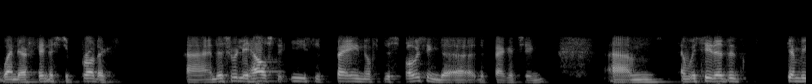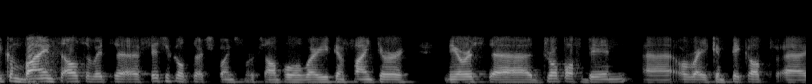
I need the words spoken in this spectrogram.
when they're finished the product. Uh, and this really helps to ease the pain of disposing the, the packaging. Um, and we see that it can be combined also with uh, physical touch points, for example, where you can find your nearest uh, drop-off bin uh, or where you can pick up uh,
